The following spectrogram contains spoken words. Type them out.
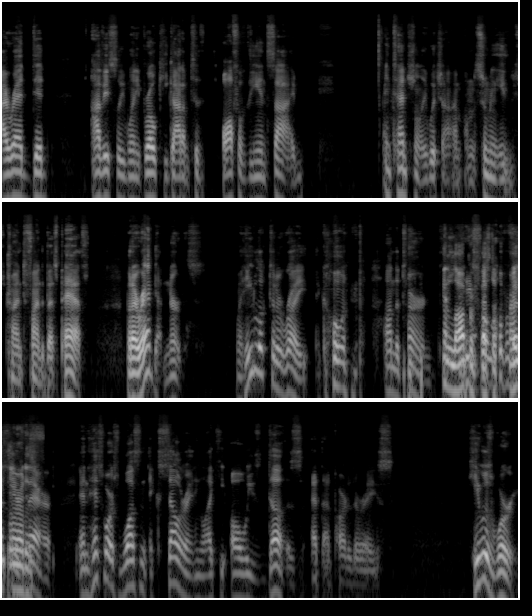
Irad did obviously when he broke, he got him to off of the inside intentionally, which I'm, I'm assuming he was trying to find the best path. But Irad got nervous when he looked to the right, going on the turn. and law professor the law right professor there at his there. And his horse wasn't accelerating like he always does at that part of the race. He was worried.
